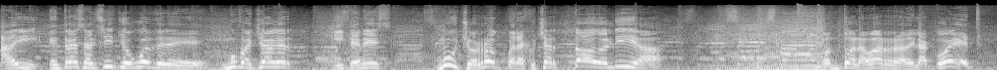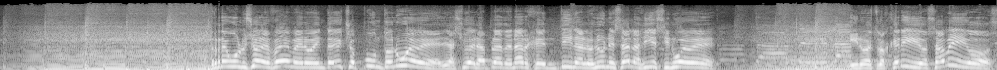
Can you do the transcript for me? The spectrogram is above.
ahí, entras al sitio web de Mufa Jagger y tenés Mucho rock para escuchar todo el día. Con toda la barra de la Coet. Revolución FM 98.9 de la ciudad de La Plata en Argentina los lunes a las 19. Y nuestros queridos amigos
